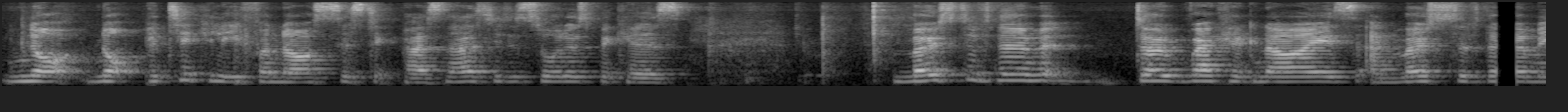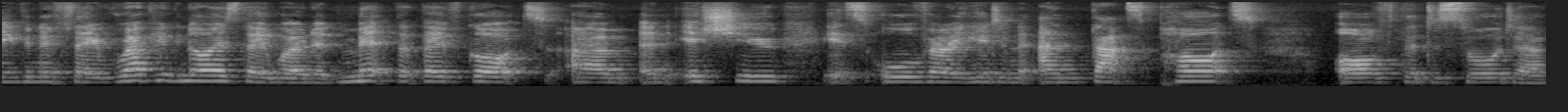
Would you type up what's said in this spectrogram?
not not particularly for narcissistic personality disorders because most of them don't recognize, and most of them, even if they recognize, they won't admit that they've got um, an issue. It's all very hidden, and that's part of the disorder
